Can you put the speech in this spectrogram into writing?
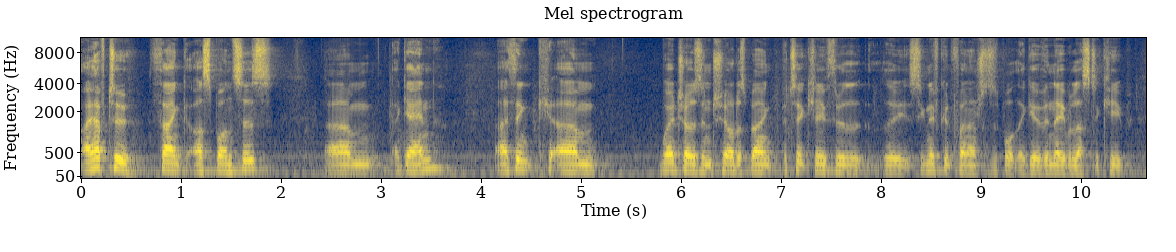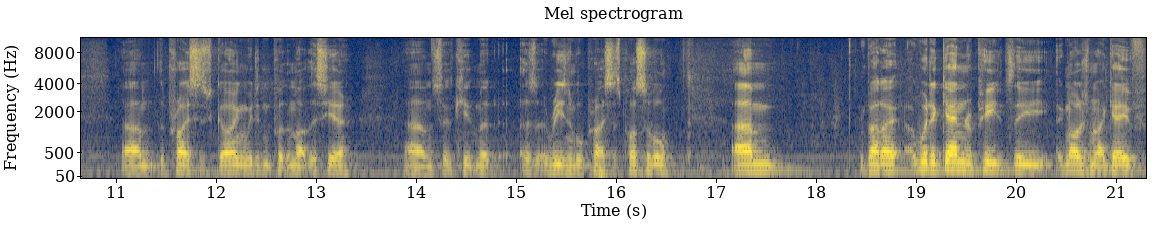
I have to thank our sponsors um, again. I think um, Waitrose and Triodos Bank, particularly through the, the, significant financial support they give, enable us to keep um, the prices going. We didn't put them up this year, um, so keep them at as a reasonable price as possible. Um, but I, I would again repeat the acknowledgement I gave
